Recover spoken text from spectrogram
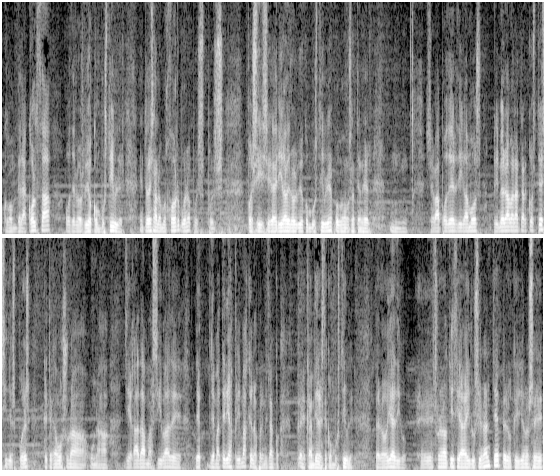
con, de la colza o de los biocombustibles. Entonces, a lo mejor, bueno, pues, pues, pues si se deriva de los biocombustibles, pues vamos a tener, mmm, se va a poder, digamos, primero abaratar costes y después que tengamos una, una llegada masiva de, de, materias primas que nos permitan eh, cambiar este combustible. Pero ya digo, es una noticia ilusionante, pero que yo no sé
